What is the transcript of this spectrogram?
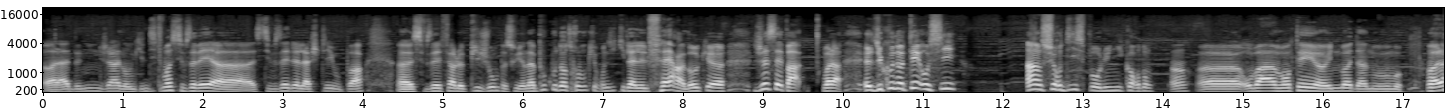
voilà, de ninja, donc dites-moi si vous avez, euh, si vous allez l'acheter ou pas, euh, si vous allez faire le pigeon, parce qu'il y en a beaucoup d'entre vous qui m'ont dit qu'il allait le faire, donc je sais pas, voilà, et du coup notez aussi 1 sur 10 pour l'unicordon. Hein euh, on va inventer euh, une mode, un nouveau mot. Voilà.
